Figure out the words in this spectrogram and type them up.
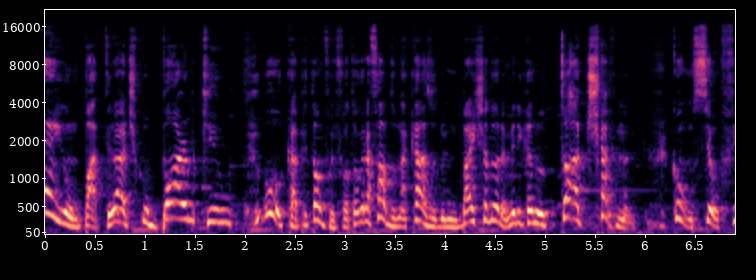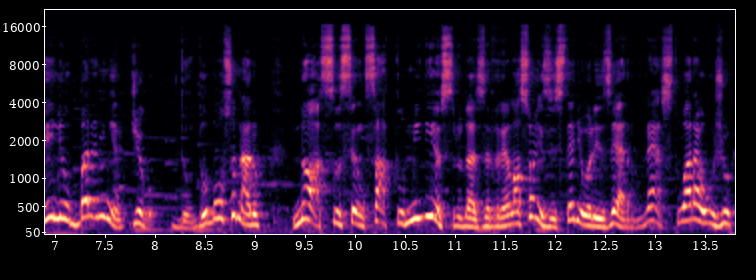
Em um patriótico barbecue, o capitão foi fotografado na casa do embaixador americano Todd Chapman, com seu filho Bananinha, digo, Dudu Bolsonaro, nosso sensato ministro das Relações Exteriores Ernesto Araújo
